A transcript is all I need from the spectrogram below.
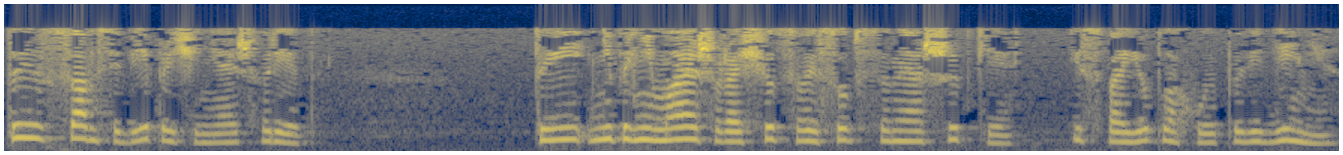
«Ты сам себе причиняешь вред. Ты не принимаешь в расчет свои собственные ошибки и свое плохое поведение.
